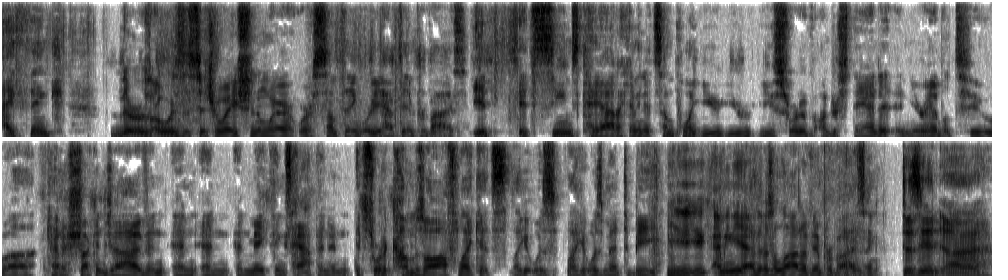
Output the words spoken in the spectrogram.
I think there is always a situation where, where something where you have to improvise. It it seems chaotic. I mean, at some point you you you sort of understand it and you're able to uh, kind of shuck and jive and and and and make things happen, and it sort of comes off like it's like it was like it was meant to be. You, you, I mean, yeah, there's a lot of improvising. Does it? Uh,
